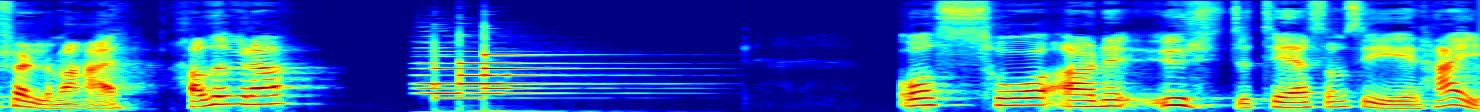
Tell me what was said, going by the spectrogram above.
følger meg her. Ha det bra! Og så er det Urtete som sier hei,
